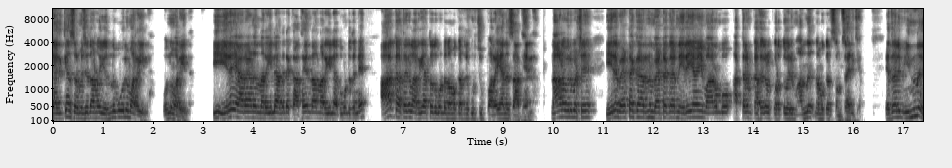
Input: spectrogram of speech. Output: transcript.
ചതിക്കാൻ ശ്രമിച്ചതാണോ എന്ന് പോലും അറിയില്ല. ഒന്നും അറിയില്ല. ഈ ഇര ആരാണെന്ന് അറിയില്ല അതിന്റെ കഥ എന്താണെന്ന് അറിയില്ല അതുകൊണ്ട് തന്നെ ആ കഥകൾ അറിയാത്തത് കൊണ്ട് നമുക്ക് അതിനെ കുറിച്ച് പറയാനും സാധ്യമല്ല. നാളെ ഒരുപക്ഷെ ഇര വേട്ടക്കാരനും വേട്ടക്കാരനും ഇരയായി മാറുമ്പോൾ അത്തരം കഥകൾ പുറത്തു വരും അന്ന് നമുക്കത് സംസാരിക്കാം. ഏതായാലും ഇന്ന്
